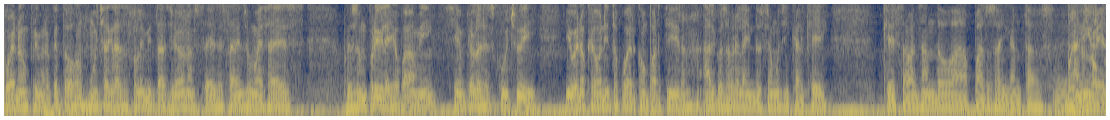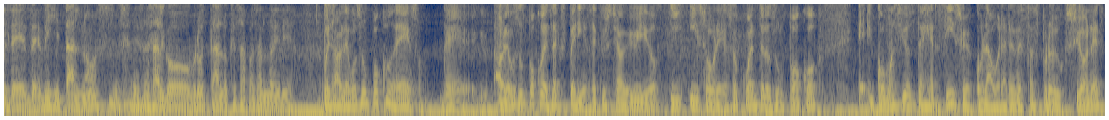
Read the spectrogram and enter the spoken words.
Bueno, primero que todo, muchas gracias por la invitación. A ustedes estar en su mesa es pues un privilegio para mí. Siempre los escucho y, y bueno, qué bonito poder compartir algo sobre la industria musical que, que está avanzando a pasos agigantados eh, Bueno, a no, nivel pues. de, de digital, ¿no? Es, es- es algo brutal lo que está pasando hoy día. Pues hablemos un poco de eso, de, hablemos un poco de esa experiencia que usted ha vivido y, y sobre eso cuéntenos un poco eh, cómo ha sido este ejercicio de colaborar en estas producciones,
